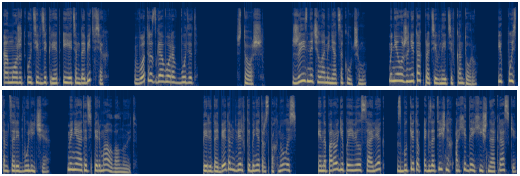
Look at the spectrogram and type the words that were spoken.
А может, уйти в декрет и этим добить всех? Вот разговоров будет. Что ж, жизнь начала меняться к лучшему. Мне уже не так противно идти в контору. И пусть там царит двуличие, меня это теперь мало волнует. Перед обедом дверь в кабинет распахнулась, и на пороге появился Олег с букетом экзотичных орхидей хищной окраски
